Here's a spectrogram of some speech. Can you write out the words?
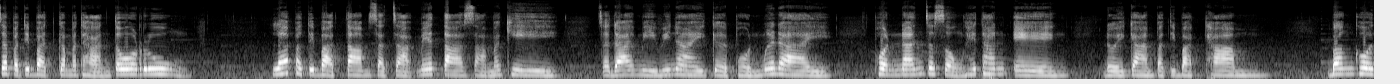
จะปฏิบัติกรรมฐานโต้รุ่ง และปฏิบัติตามสัจจะเมตตาสามัคคี จะได้มีวินัยเกิดผลเมื่อใด ผลนั้นจะส่งให้ท่านเอง โดยการปฏิบัติธรรม บางคน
